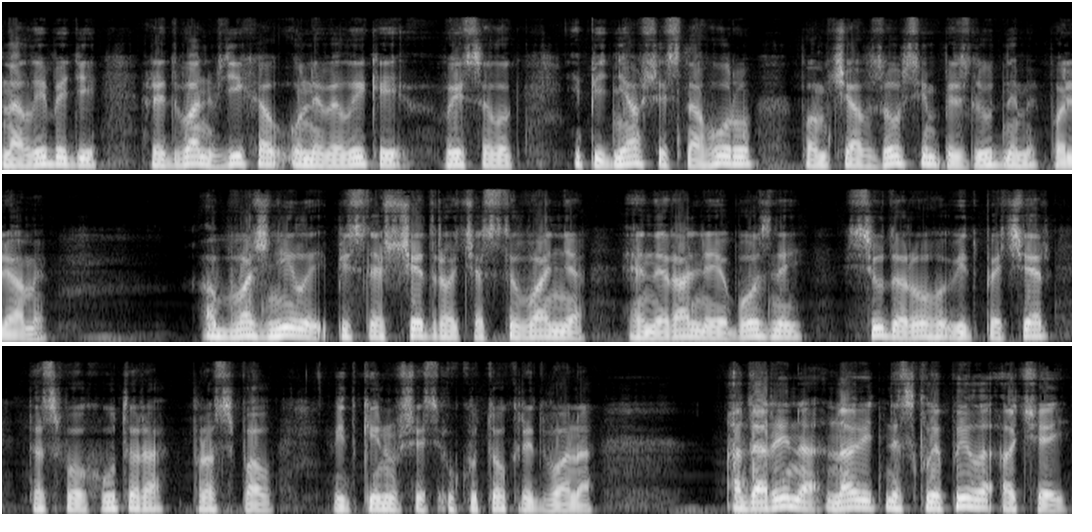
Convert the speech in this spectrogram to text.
на Либеді, Редван в'їхав у невеликий виселок і, піднявшись нагору, помчав зовсім безлюдними полями. Обважнілий після щедрого частування генеральний обозний всю дорогу від печер до свого хутора проспав, відкинувшись у куток Редвана. А Дарина навіть не склепила очей.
